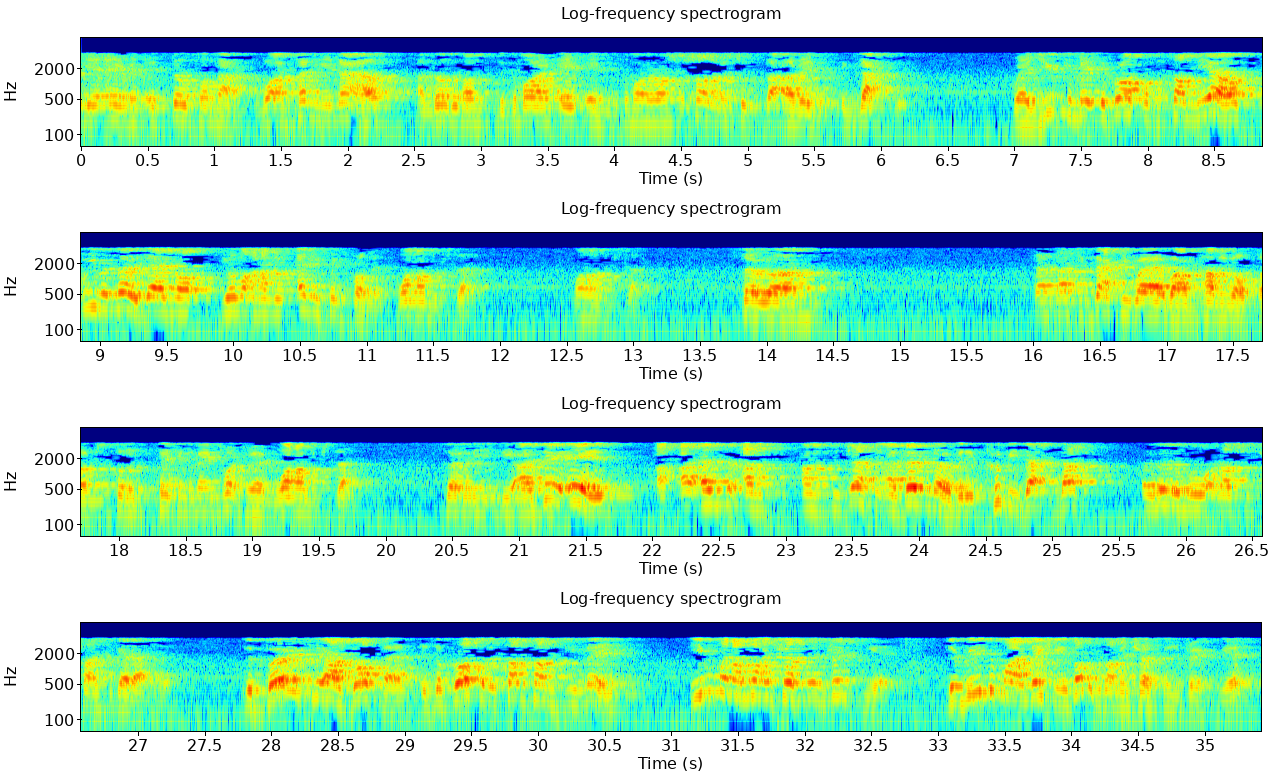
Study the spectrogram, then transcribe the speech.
it's built on that. What I'm telling you now, I'm building on the Gemara in, in the Gemara Rosh Hashanah, which talks about already. Exactly. Where you can make the bracha for somebody else, even though they're not, you're not having anything from it. 100%. 100%. So, um, that, that's exactly where, where, I'm coming off. I'm just sort of taking the main point from it 100%. So the, the idea is, I, am suggesting, I don't know, but it could be that, that's a little more what Rashi's trying to get at here. The Bori Azofen is a bracha that sometimes you make, even when I'm not interested in drinking it. The reason why I'm making it is not because I'm interested in drinking it.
